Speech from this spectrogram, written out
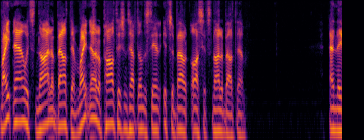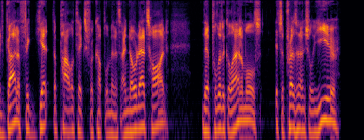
Right now, it's not about them. Right now, the politicians have to understand it's about us. It's not about them. And they've got to forget the politics for a couple of minutes. I know that's hard. They're political animals. It's a presidential year.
